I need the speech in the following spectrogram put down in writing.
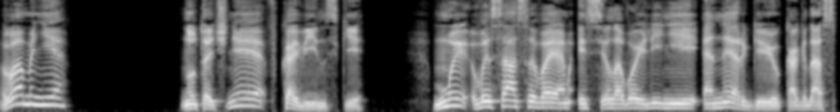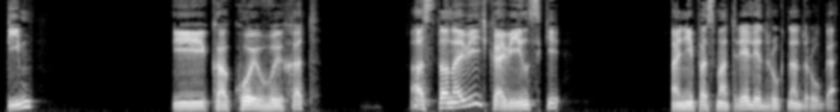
Во мне. Ну, точнее, в Ковинске. Мы высасываем из силовой линии энергию, когда спим. И какой выход? Остановить Ковински. Они посмотрели друг на друга.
